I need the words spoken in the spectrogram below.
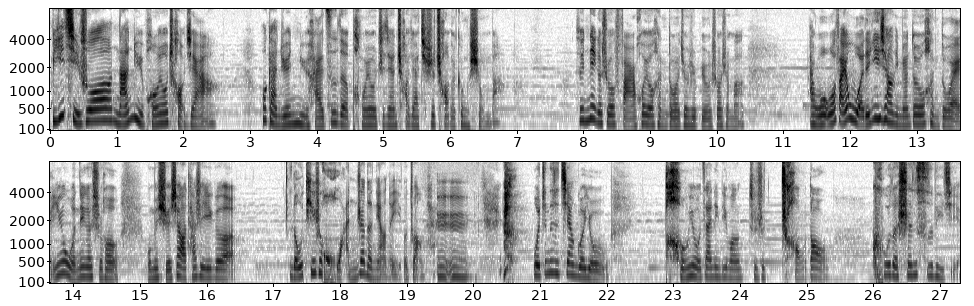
比起说男女朋友吵架，我感觉女孩子的朋友之间吵架其实吵得更凶吧。所以那个时候反而会有很多，就是比如说什么，哎，我我反正我的印象里面都有很多哎，因为我那个时候我们学校它是一个楼梯是环着的那样的一个状态，嗯嗯，我真的是见过有朋友在那地方就是吵到哭的声嘶力竭。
